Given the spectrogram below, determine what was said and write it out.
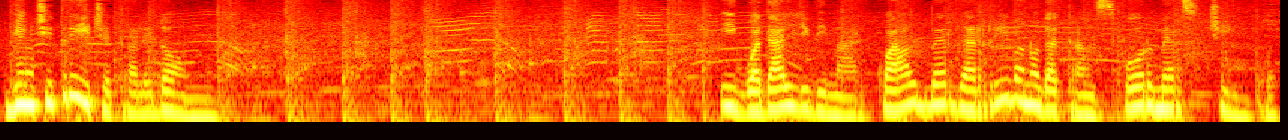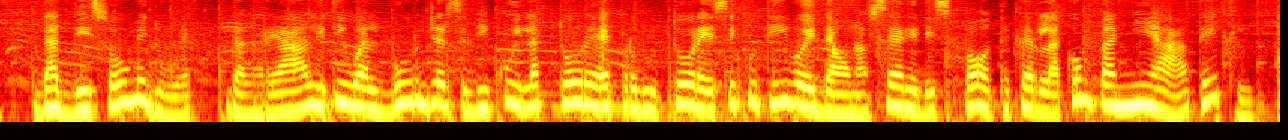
vincitrice tra le donne. I guadagli di Mark Wahlberg arrivano da Transformers 5, da The Some 2, dal reality Wahlburgers di cui l'attore è produttore esecutivo e da una serie di spot per la compagnia AT&T.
